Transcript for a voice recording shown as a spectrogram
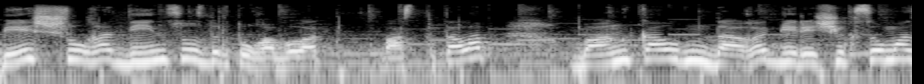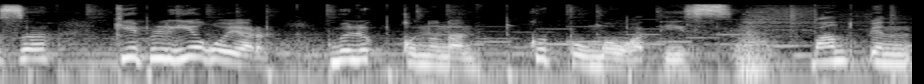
5 жылға дейін создыртуға болады. Басты талап банк алдындағы берешек сомасы. Кепілге қояр мүлік құнынан көп болмауға тиіс. Банк пен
